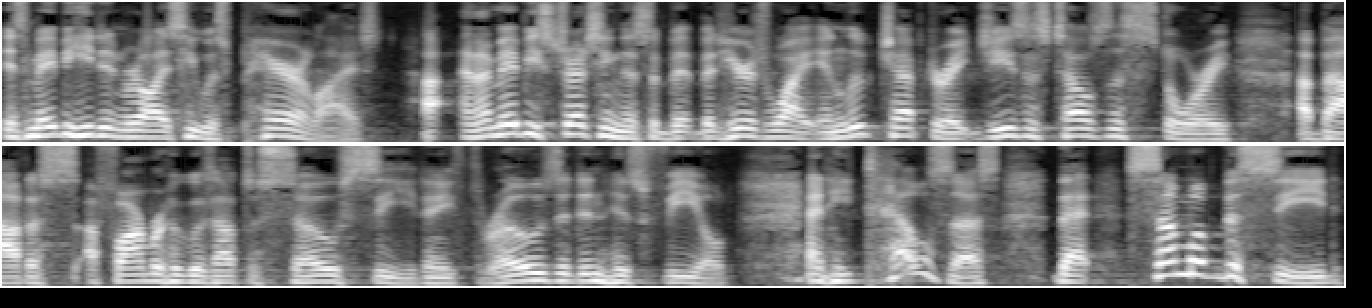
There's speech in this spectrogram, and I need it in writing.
is maybe he didn't realize he was paralyzed and I may be stretching this a bit, but here's why. In Luke chapter 8, Jesus tells this story about a, a, farmer who goes out to sow seed and he throws it in his field. And he tells us that some of the seed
